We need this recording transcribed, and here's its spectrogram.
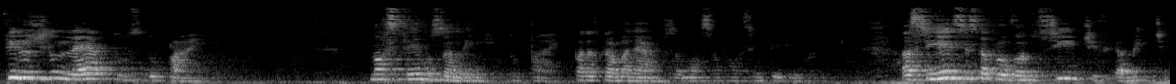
filhos diletos do Pai? Nós temos a lei do Pai para trabalharmos a nossa voz interior. A ciência está provando cientificamente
